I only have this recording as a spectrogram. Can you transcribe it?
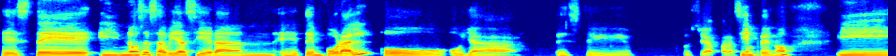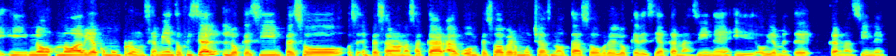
este, y no se sabía si eran eh, temporal o, ya, este, pues ya para siempre, ¿no? Y, no, no había como un pronunciamiento oficial, lo que sí empezó, empezaron a sacar, o empezó a haber muchas notas sobre lo que decía Canacine, y obviamente Canacine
